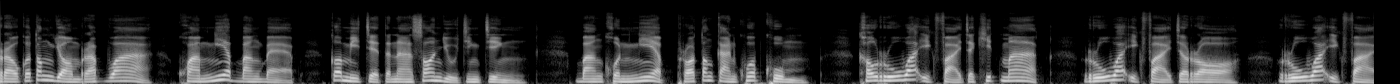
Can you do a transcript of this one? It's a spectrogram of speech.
เราก็ต้องยอมรับว่า ความเงียบบางแบบ ก็มีเจตนาซ่อนอยู่จริง ๆ บางคนเงียบเพราะต้องการควบคุม เขารู้ว่าอีกฝ่ายจะคิดมาก รู้ว่าอีกฝ่ายจะรอ รู้ว่าอีกฝ่าย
